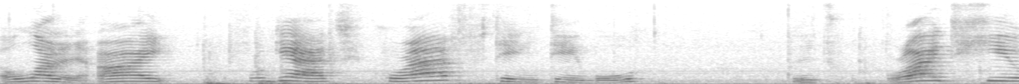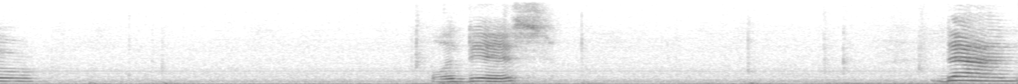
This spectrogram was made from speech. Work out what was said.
Oh, one. I forget crafting table. It's right here like this. Then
